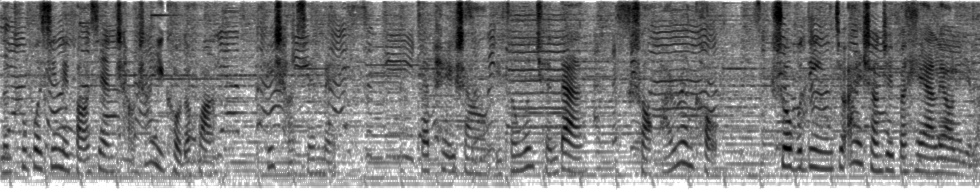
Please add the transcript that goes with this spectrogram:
能突破心理防线尝上一口的话，非常鲜美。再配上一份温泉蛋，爽滑润口，说不定就爱上这份黑暗料理了。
